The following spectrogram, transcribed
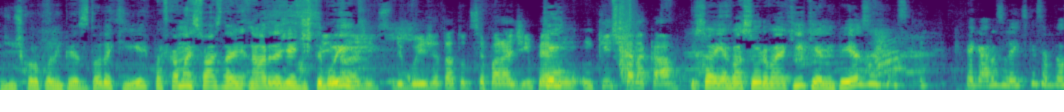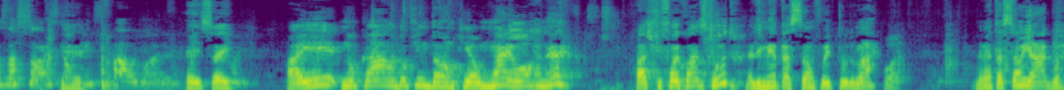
A gente colocou a limpeza toda aqui, pra ficar mais fácil na, na hora da gente distribuir. Sim, a gente distribuir já tá tudo separadinho. Pega Quem- um, um kit de cada carro. Isso aí, a vassoura vai aqui, que é a limpeza. Pegaram os leites, esqueceram das vassouras, que é o principal agora. Né? É isso aí. Aí, no carro do Quindão, que é o maior, né? Acho que foi quase tudo. Alimentação foi tudo lá. Foi. Alimentação e água.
